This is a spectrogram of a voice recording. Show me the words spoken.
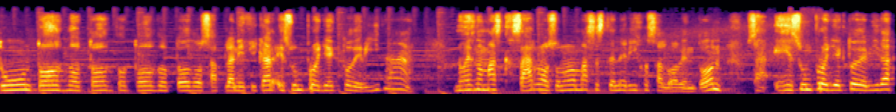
tú, todo, todo, todo, todo. O sea, planificar es un proyecto de vida no es nomás casarnos o no nomás es tener hijos a lo aventón. O sea, es un proyecto de vida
